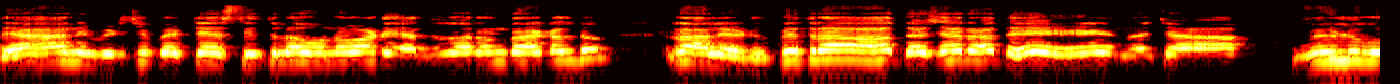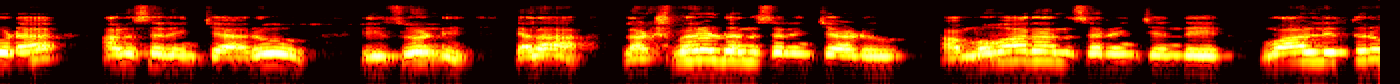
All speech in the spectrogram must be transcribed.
దేహాన్ని విడిచిపెట్టే స్థితిలో ఉన్నవాడు ఎంత దూరం రాగలడు? రాలేడు. పిత్రా దశరథేనచ వీళ్ళు కూడా అనుసరించారు. ఇది చూడండి ఎలా లక్ష్మణుడు అనుసరించాడు అమ్మవారు అనుసరించింది వాళ్ళిద్దరూ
